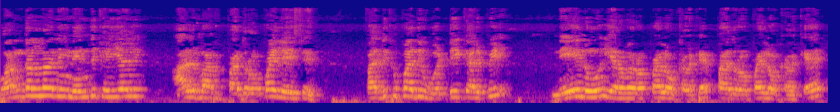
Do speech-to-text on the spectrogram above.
వందల్లో నేను ఎందుకు వెయ్యాలి? వాళ్ళు మాకు పది రూపాయలు వేసేది పదికి పది వడ్డీ కలిపి నేను ఇరవై రూపాయలు ఒకరికే పది రూపాయలు ఒకరికే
